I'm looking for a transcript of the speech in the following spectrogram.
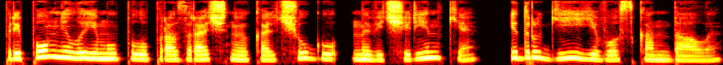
припомнила ему полупрозрачную кольчугу на вечеринке и другие его скандалы.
